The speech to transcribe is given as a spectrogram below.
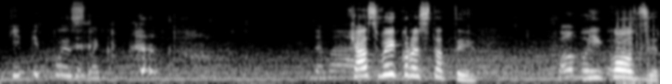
Який підписник. Давай. Час використати. Що Мій козир.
